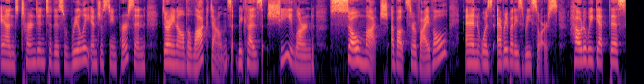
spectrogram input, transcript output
and turned into this really interesting person during all the lockdowns because she learned so much about survival and was everybody's resource. How do we get this?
